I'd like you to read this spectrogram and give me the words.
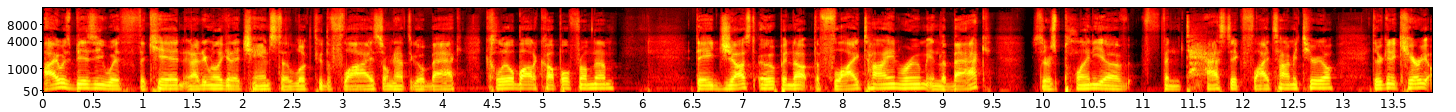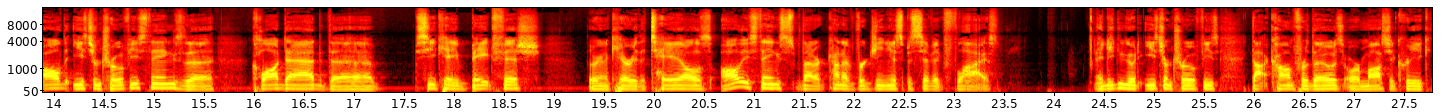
I was busy with the kid and I didn't really get a chance to look through the flies, so I'm gonna have to go back. Khalil bought a couple from them. They just opened up the fly tying room in the back. So there's plenty of fantastic fly tie material. They're to carry all the Eastern Trophies things, the Clawdad, the CK bait fish. They're to carry the tails, all these things that are kind of Virginia specific flies. And you can go to easterntrophies.com for those or Mossy Creek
